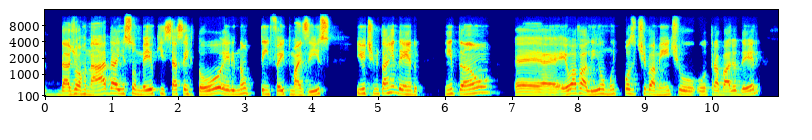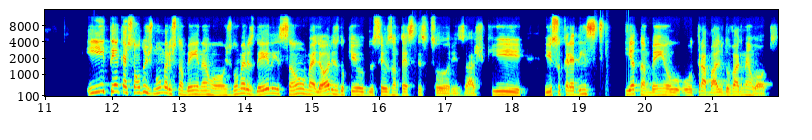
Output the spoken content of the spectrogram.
da jornada isso meio que se acertou. Ele não tem feito mais isso e o time está rendendo. Então, é, eu avalio muito positivamente o, o trabalho dele. E tem a questão dos números também, né, Ron? Os números dele são melhores do que os dos seus antecessores. Acho que isso credencia também o, o trabalho do Wagner Lopes.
